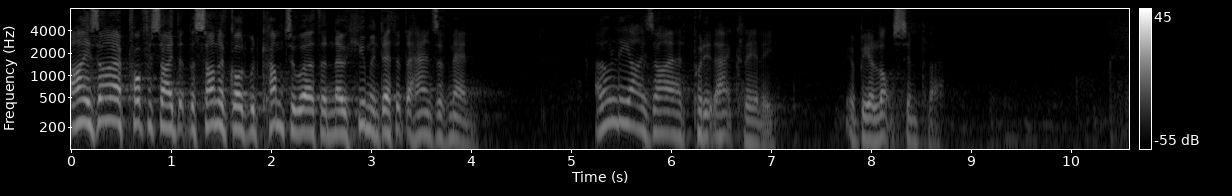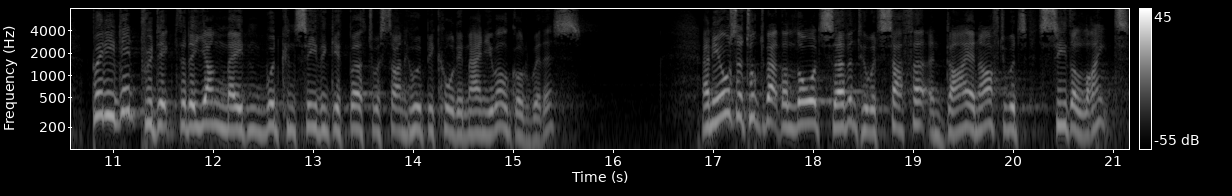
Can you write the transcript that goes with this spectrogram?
Isaiah prophesied that the Son of God would come to earth and know human death at the hands of men. If only Isaiah had put it that clearly, it would be a lot simpler. But he did predict that a young maiden would conceive and give birth to a son who would be called Emmanuel, God with us. And he also talked about the Lord's servant who would suffer and die and afterwards see the light,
